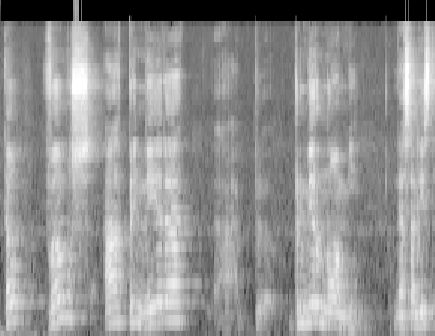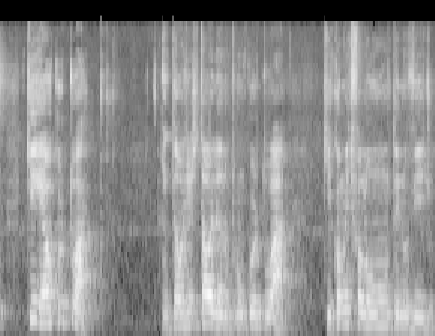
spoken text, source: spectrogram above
Então, vamos à primeira, primeiro nome dessa lista, que é o Courtois. Então, a gente está olhando para um Courtois que, como a gente falou ontem no vídeo,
